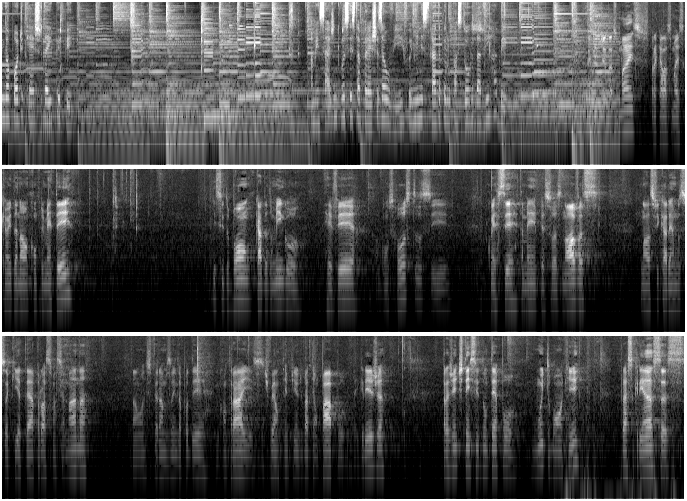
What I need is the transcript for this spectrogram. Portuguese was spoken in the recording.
bem-vindo ao podcast da IPP. A mensagem que você está prestes a ouvir foi ministrada pelo pastor Davi Rabê. Feliz Dia das Mães, para aquelas mães que eu ainda não cumprimentei. Tem sido bom cada domingo rever alguns rostos e conhecer também pessoas novas. Nós ficaremos aqui até a próxima semana. Então, esperamos ainda poder encontrar e, se tiver um tempinho de bater um papo na igreja. Para a gente tem sido um tempo muito bom aqui. Para as crianças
